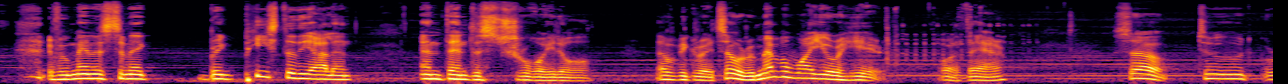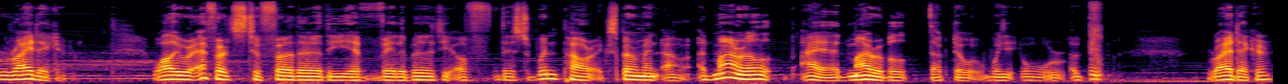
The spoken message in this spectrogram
if we managed to make bring peace to the island and then destroy it all. That would be great. So remember why you're here or there. So to Rydecker, while your efforts to further the availability of this wind power experiment are admirable, I admirable, Doctor Rydecker,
